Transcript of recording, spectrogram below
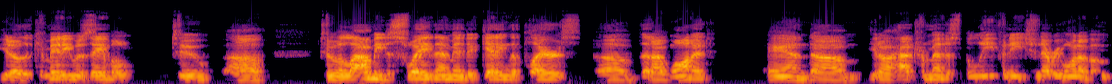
you know, the committee was able to uh, to allow me to sway them into getting the players uh, that I wanted, and um, you know, I had tremendous belief in each and every one of them.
